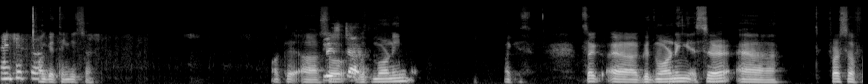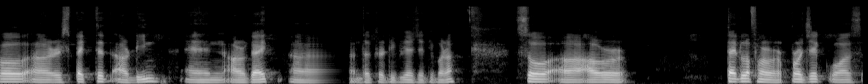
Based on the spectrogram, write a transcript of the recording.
Thank you, sir. Okay, thank you, sir. Okay, uh, so start. good morning. Okay, sir. So uh, good morning, sir. Uh, first of all, uh, respected our dean and our guide, uh, Dr. Dibya Jyoti Bora. So uh, our title of our project was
